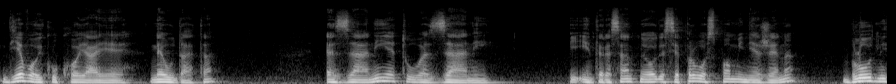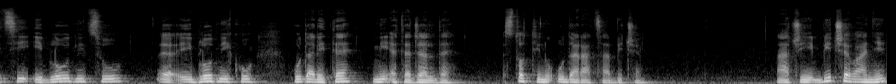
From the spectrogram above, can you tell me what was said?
djevojku koja je neudata e, zanijetu vas zani i interesantno je ovdje se prvo spominje žena bludnici i bludnicu e, i bludniku udarite mi ete dželde, stotinu udaraca bičem. Znači, bičevanje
